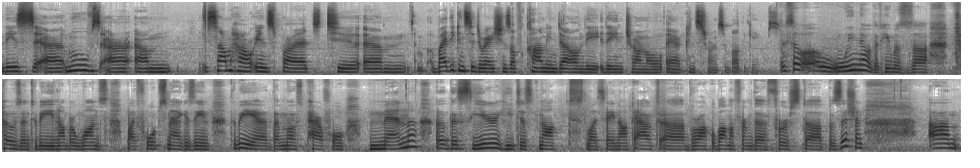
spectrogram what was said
these uh, moves are. Um, somehow inspired to um, by the considerations of calming down the, the internal uh, concerns about the games. So uh, we know that he was uh, chosen to be number one by Forbes magazine to be uh, the most powerful man uh, this year. He just knocked, let's say, knocked out uh, Barack Obama from the first position. Um,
